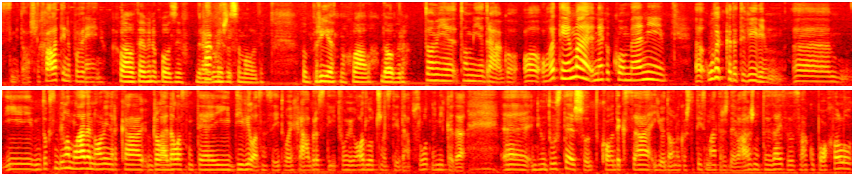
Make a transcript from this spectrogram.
si mi došla. Hvala ti na poverenju. Hvala tebi na pozivu. Drago kako mi je što sam ovde. Prijatno, hvala. Dobro. To mi je, to mi je drago. O, ova tema nekako meni Uh, uvek kada te vidim uh, i dok sam bila mlada novinarka gledala sam te i divila sam se i tvoje hrabrosti i tvoje odlučnosti da apsolutno nikada uh, ne odustaješ od kodeksa i od onoga što ti smatraš da je važno. To je zaista za svaku pohvalu.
